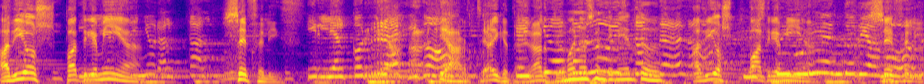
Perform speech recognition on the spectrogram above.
adiós, patria mía, Sé feliz. Irle al corregidor. Qué arte, hay que tener arte. Buenos sentimientos. Adiós, patria mía. Sé feliz.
